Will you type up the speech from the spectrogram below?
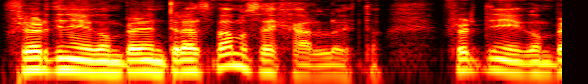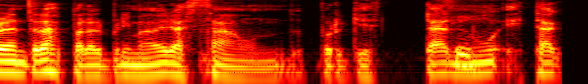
Flor tiene que comprar entradas. Vamos a dejarlo esto. Flor tiene que comprar entradas para el Primavera Sound. Porque está, Sí. nu- está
